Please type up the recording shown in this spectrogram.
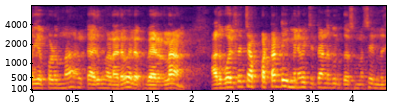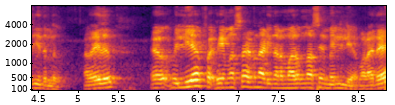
അറിയപ്പെടുന്ന ആൾക്കാർ വളരെ വിരളാണ്. അതുപോലത്തെ ചപ്പട്ട ടീമിനെ വെച്ചിട്ടാണ് ദുൽഖർ സൽമാൻ സിനിമ ചെയ്തിട്ടുള്ളത്. അതായത് വലിയ ഫേമസ് ആയിട്ടുള്ള നടീനടന്മാരൊന്നും ആ സിനിമയിലില്ല. വളരെ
